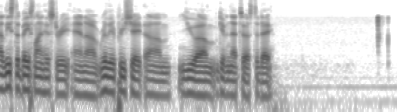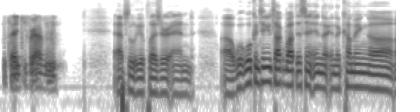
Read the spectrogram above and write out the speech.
at least the baseline history, and uh, really appreciate um, you um, giving that to us today. thank you for having me. Absolutely a pleasure, and uh, we'll, we'll, continue to talk about this in, in the in the coming uh,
